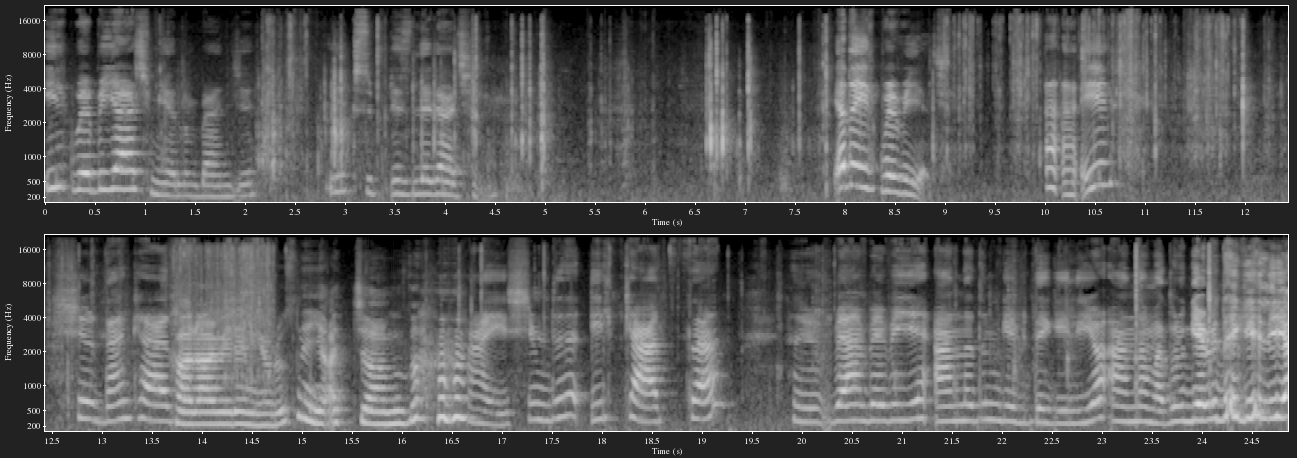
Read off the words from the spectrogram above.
İlk bebeği açmayalım bence. İlk sürprizleri açalım. Ya da ilk bebeği aç. Aa, ilk şuradan kağıt. Karar veremiyoruz neyi açacağımıza. Hayır, şimdi ilk kağıttan ben bebeği anladım gibi de geliyor, anlamadım gibi de geliyor.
